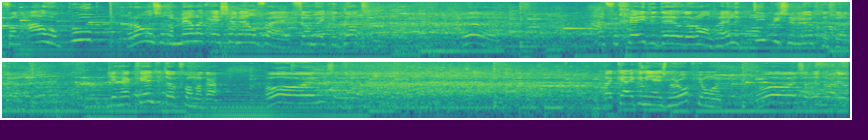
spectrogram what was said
van oude poep, ranzige melk en Chanel 5. Zo'n beetje dat. Uh. En vergeten deodorant. Een hele typische lucht is dat, ja. Je herkent het ook van elkaar. Hoi. Wij kijken niet eens meer op, jongen. Hoi, echt waar, joh.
